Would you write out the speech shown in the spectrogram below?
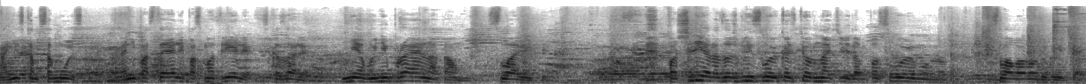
они с Комсомольска. Они постояли, посмотрели, сказали, не, вы неправильно там славите. Пошли, разожгли свой костер, начали там по-своему ну, слава роду кричать.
